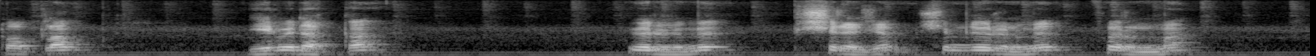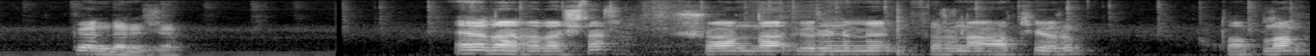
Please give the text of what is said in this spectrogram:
toplam 20 dakika ürünümü pişireceğim. Şimdi ürünümü fırınıma göndereceğim. Evet arkadaşlar şu anda ürünümü fırına atıyorum. Toplam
